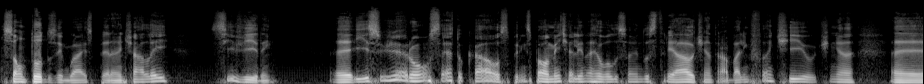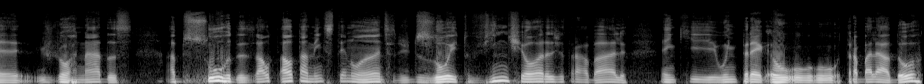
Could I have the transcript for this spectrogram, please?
são todos iguais perante a lei, se virem. É, e isso gerou um certo caos, principalmente ali na Revolução Industrial. Tinha trabalho infantil, tinha é, jornadas absurdas, altamente extenuantes, de 18, 20 horas de trabalho, em que o, o, o, o trabalhador,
